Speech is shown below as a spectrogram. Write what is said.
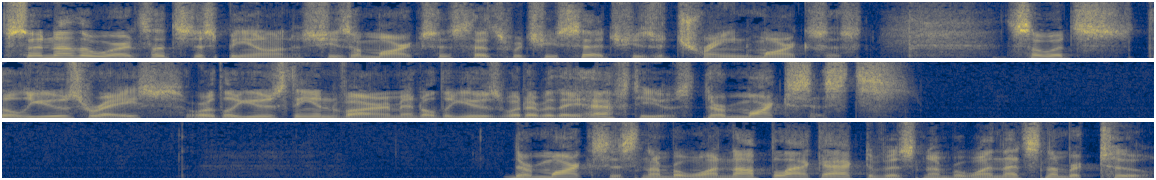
So, in other words, let's just be honest. She's a Marxist. That's what she said. She's a trained Marxist. So it's they'll use race or they'll use the environment or they'll use whatever they have to use. They're Marxists. They're Marxists, number one. Not black activists, number one. That's number two.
